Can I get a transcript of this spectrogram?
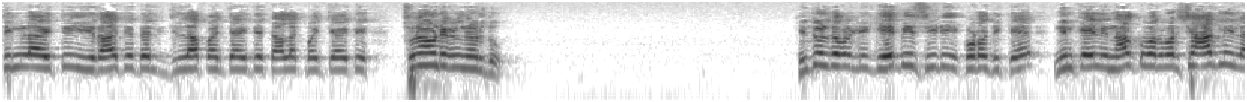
ತಿಂಗಳಾಯ್ತು ಈ ರಾಜ್ಯದಲ್ಲಿ ಜಿಲ್ಲಾ ಪಂಚಾಯಿತಿ, ತಾಲೂಕ್ ಪಂಚಾಯಿತಿ ಚುನಾವಣೆಗಳು ನಡೆದು. ಹಿಂದುಳಿದವರಿಗೆ ಎ ಬಿ ಸಿ ಡಿ ಕೊಡೋದಿಕ್ಕೆ ನಿಮ್ ಕೈಯಲ್ಲಿ ನಾಲ್ಕೂವರೆ ವರ್ಷ ಆಗ್ಲಿಲ್ಲ.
